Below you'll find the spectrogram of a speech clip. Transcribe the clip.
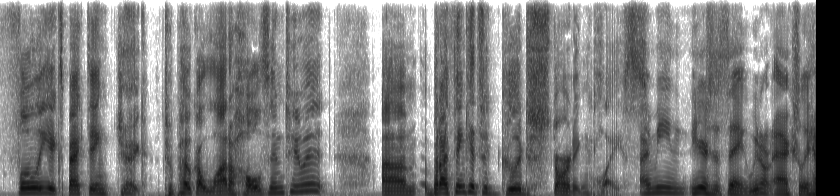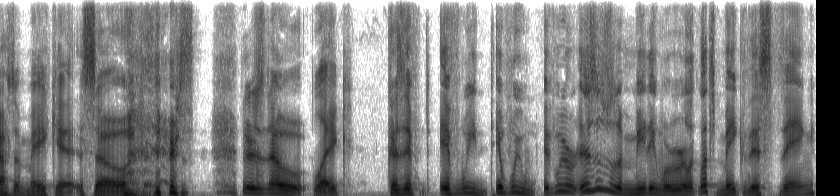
fully expecting Jake to poke a lot of holes into it. Um, but I think it's a good starting place. I mean, here's the thing: we don't actually have to make it, so there's there's no like because if if we if we if we were if this was a meeting where we were like, let's make this thing,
